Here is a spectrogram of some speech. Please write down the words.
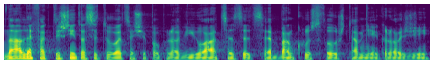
No ale faktycznie ta sytuacja się poprawiła, CCC, bankructwo już tam nie grozi.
